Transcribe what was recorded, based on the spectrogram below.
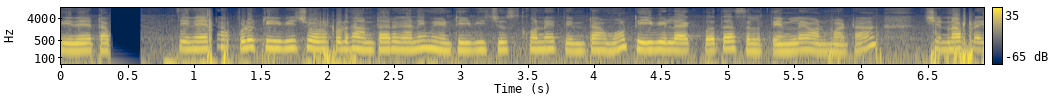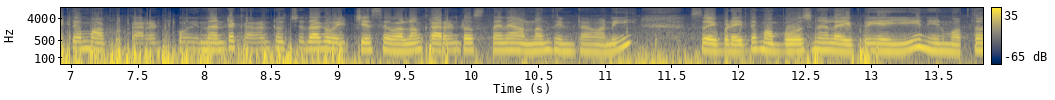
తినేటప్పుడు తినేటప్పుడు టీవీ చూడకూడదు అంటారు కానీ మేము టీవీ చూసుకునే తింటాము. టీవీ లేకపోతే అసలు తినలేము అనమాట చిన్నప్పుడైతే మాకు కరెంట్ పోయిందంటే కరెంట్ వచ్చేదాకా వెయిట్ చేసేవాళ్ళం. కరెంట్ వస్తేనే అన్నం తింటామని. సో ఇప్పుడైతే మా భోజనాలు అయిపోయాయి. నేను మొత్తం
